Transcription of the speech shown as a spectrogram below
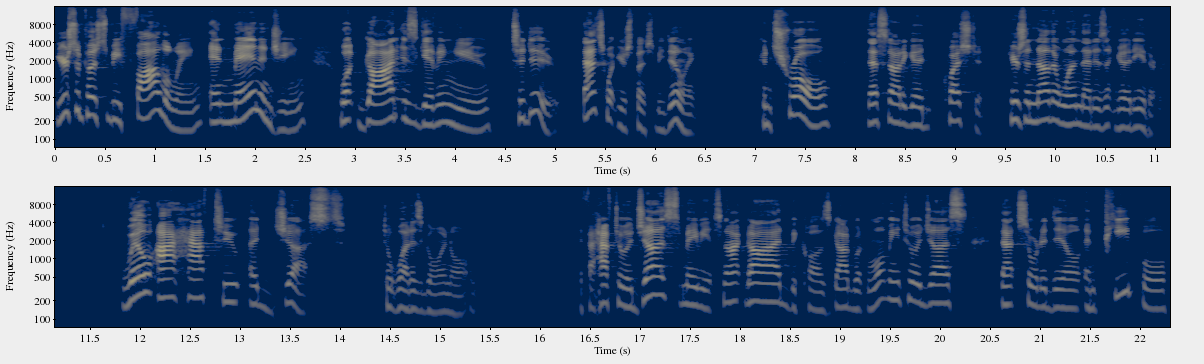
You're supposed to be following and managing what God is giving you to do. That's what you're supposed to be doing. Control, that's not a good question. Here's another one that isn't good either. Will I have to adjust to what is going on? If I have to adjust, maybe it's not God because God wouldn't want me to adjust, that sort of deal. And people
